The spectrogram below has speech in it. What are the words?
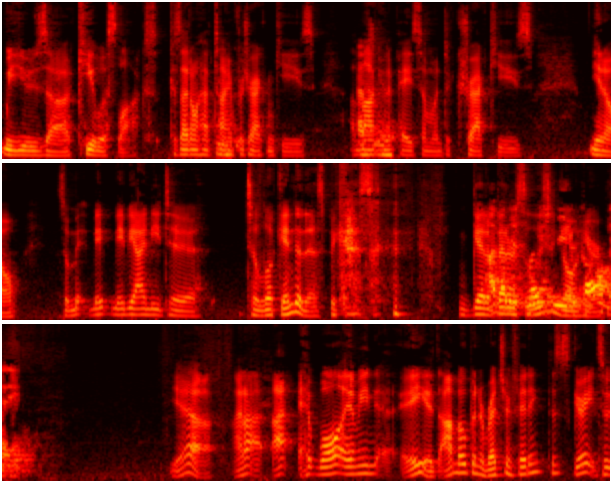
We use uh, keyless locks because I don't have time mm-hmm. for tracking keys. I'm Absolutely. not going to pay someone to track keys. You know, so maybe I need to to look into this because get a better solution going here. Yeah, and I, I, well, I mean, hey, I'm open to retrofitting. This is great. So,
